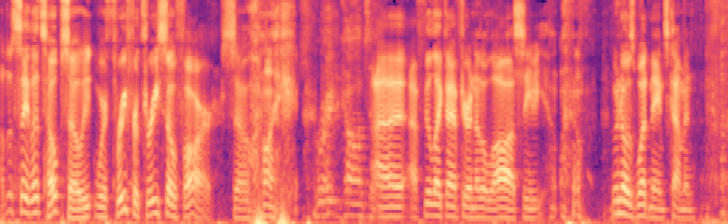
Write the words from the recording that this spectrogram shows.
I'll just say let's hope so. We're three for three so far, so like great content. I I feel like after another loss, he, who knows what name's coming.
